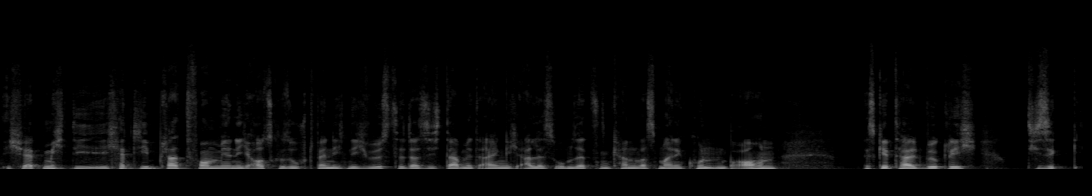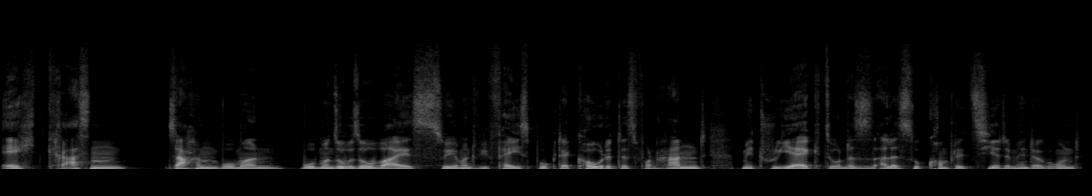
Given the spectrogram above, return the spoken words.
ich hätte mich die, ich hätte die Plattform mir nicht ausgesucht, wenn ich nicht wüsste, dass ich damit eigentlich alles umsetzen kann, was meine Kunden brauchen. Es gibt halt wirklich diese echt krassen Sachen, wo man, wo man sowieso weiß, so jemand wie Facebook, der codet das von Hand mit React und das ist alles so kompliziert im Hintergrund,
